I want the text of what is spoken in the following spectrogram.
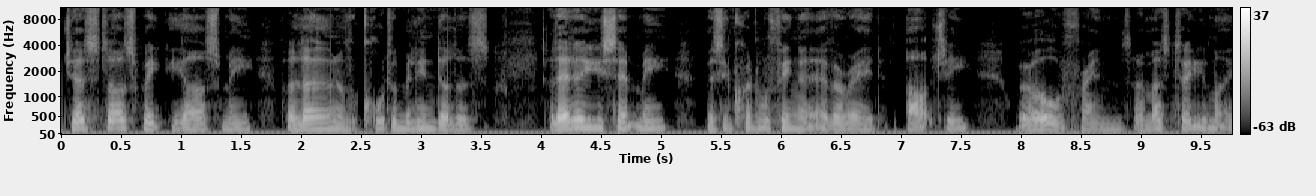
Just last week, he asked me for a loan of a quarter million dollars. The letter you sent me, most incredible thing I ever read. Archie, we're old friends. I must tell you my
